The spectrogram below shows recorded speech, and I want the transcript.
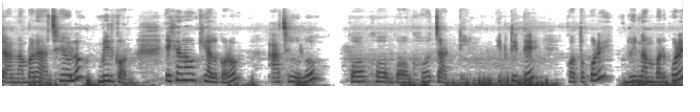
চার নাম্বারে আছে হলো মিল করো এখানেও খেয়াল করো, আছে হলো ক, খ, গ, ঘ চারটি। একটিতে কত করে? দুই নাম্বার করে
